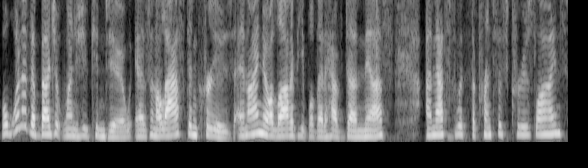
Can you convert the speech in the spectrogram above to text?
Well, one of the budget ones you can do is an Alaskan cruise. And I know a lot of people that have done this and that's with the Princess Cruise Lines.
